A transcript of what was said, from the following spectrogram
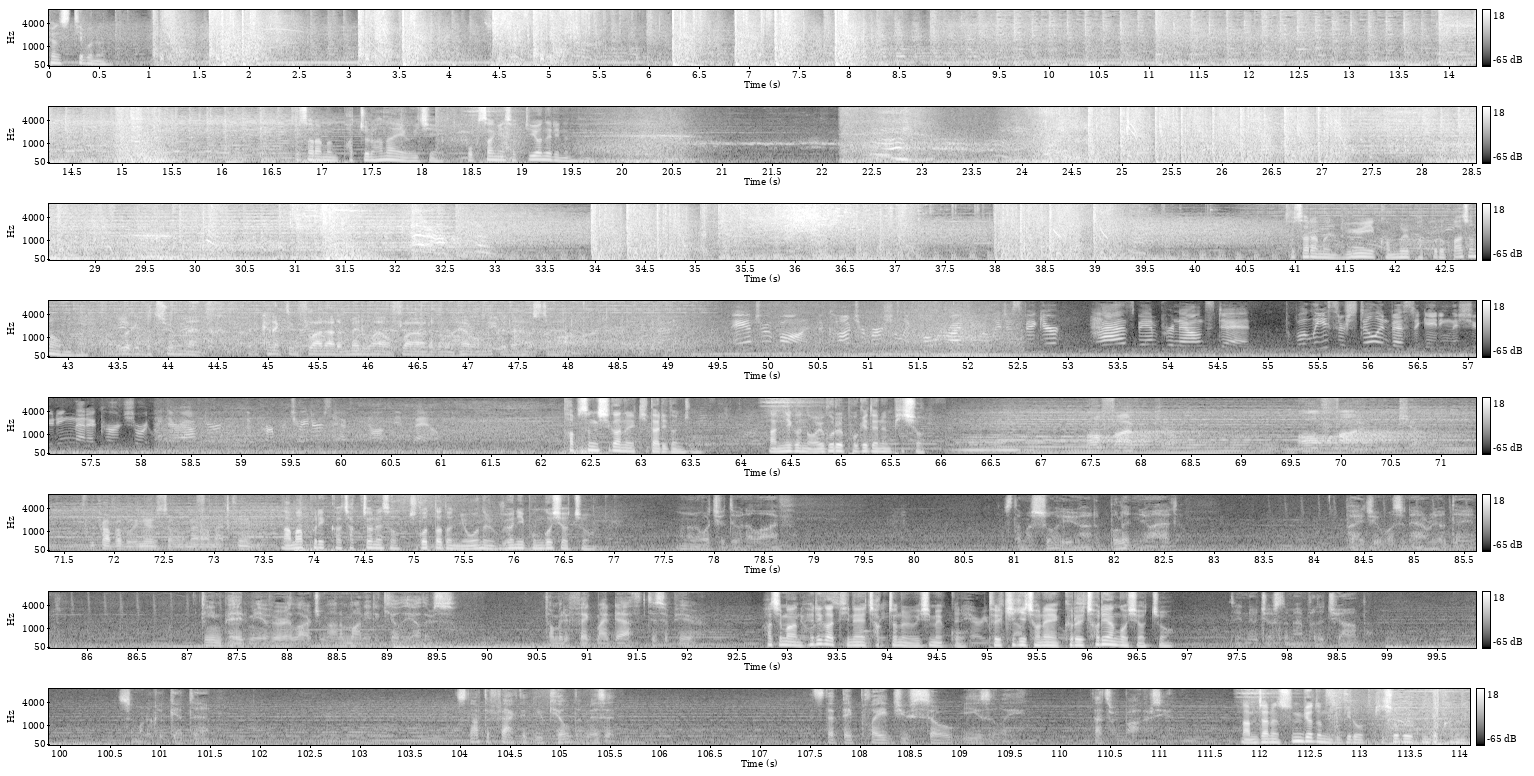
한편 스티브는 밧줄 하나에 의지해 옥상에서 뛰어내리는데 두 사람은 유유히 건물 밖으로 빠져나옵니다. Connecting flight out of Midway or fly out of O'Hare. I'll meet you at the house tomorrow. Andrew Vaughn, the controversial and polarizing religious figure, has been pronounced dead. The police are still investigating the shooting that occurred shortly thereafter. The perpetrators have not been found. 탑승 시간을 기다리던 중 낯익은 얼굴을 보게 되는 비숍. All five were killed. All five were killed. You probably knew some of the men on that team. 남아프리카 작전에서 죽었다던 요원을 우연히 본 것이었죠. I don't know what you're doing alive. Last time I saw you, you had a bullet in your head. Who paid you? Was it Harry or Dane? Dean paid me a very large amount of money to kill the others. Told me to fake my death, disappear. 하지만 해리가 딘의 작전을 의심했고 들키기 전에 그를 처리한 것이었죠. They knew just the man for the job. Someone who could get them. It's not the fact that you killed them, is it? It's that they played you so easily. That's what bothers you. 남자는 숨겨둔 무기로 비숍을 공격하는데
